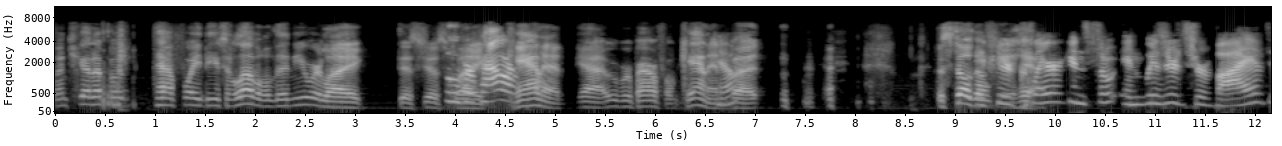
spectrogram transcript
once you got up a halfway decent level, then you were like this just Uber like powerful. cannon, yeah, uber powerful cannon. Yep. But but still don't if your cleric and, so- and wizard survived,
